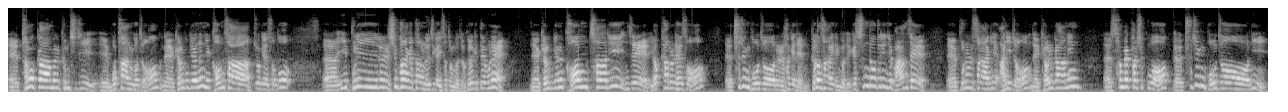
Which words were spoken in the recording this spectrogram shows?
에, 당혹감을 금치지 에, 못한 거죠. 네, 결국에는 이 검사 쪽에서도 에, 이 불의를 심판하겠다는 의지가 있었던 거죠. 그렇기 때문에 네, 결국에는 검찰이 이제 역할을 해서 에, 추징 보전을 하게 된 그런 상황이 된 거죠. 이게 신도들이 이제 만세 에, 부를 상황이 아니죠. 네, 결과는 389억 추징 보전이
